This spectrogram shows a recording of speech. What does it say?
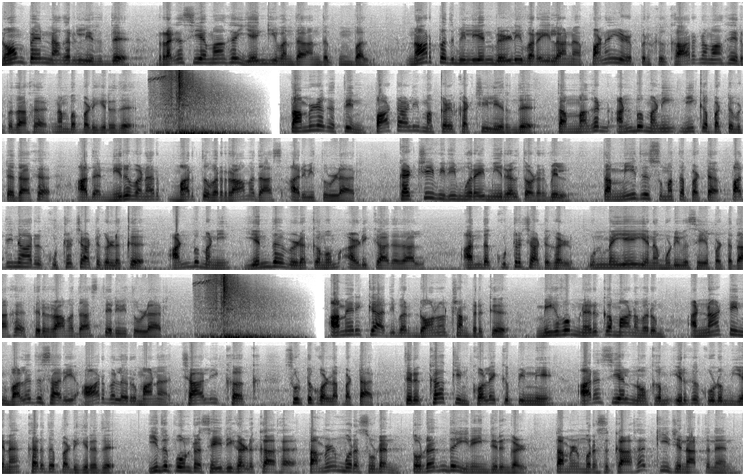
நோம்பென் நகரிலிருந்து ரகசியமாக இயங்கி வந்த அந்த கும்பல் நாற்பது மில்லியன் வெள்ளி வரையிலான பண இழப்பிற்கு காரணமாக இருப்பதாக நம்பப்படுகிறது. தமிழகத்தின் பாட்டாளி மக்கள் கட்சியிலிருந்து தம் மகன் அன்புமணி நீக்கப்பட்டு விட்டதாக அதன் நிறுவனர் மருத்துவர் ராமதாஸ் அறிவித்துள்ளார். கட்சி விதிமுறை மீறல் தொடர்பில் தம் மீது சுமத்தப்பட்ட பதினாறு குற்றச்சாட்டுகளுக்கு அன்புமணி எந்த விளக்கமும் அளிக்காததால் அந்த குற்றச்சாட்டுகள் உண்மையே என முடிவு செய்யப்பட்டதாக திரு ராமதாஸ் தெரிவித்துள்ளார். அமெரிக்க அதிபர் டொனால்ட் ட்ரம்பிற்கு மிகவும் நெருக்கமானவரும் அந்நாட்டின் வலதுசாரி ஆர்வலருமான சார்லி கர்க் சுட்டுக் கொல்லப்பட்டார் திரு கர்க்கின் கொலைக்கு பின்னே அரசியல் நோக்கம் இருக்கக்கூடும் என கருதப்படுகிறது. இது போன்ற செய்திகளுக்காக தமிழ் முரசுடன் தொடர்ந்து இணைந்திருங்கள். தமிழ் முரசுக்காக கி. ஜனார்த்தனன்.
